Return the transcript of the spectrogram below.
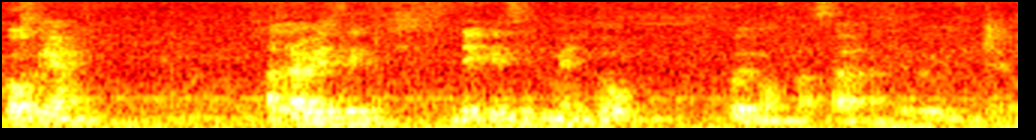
cóclea, a través de, de qué segmento podemos pasar hacia el oído interno.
